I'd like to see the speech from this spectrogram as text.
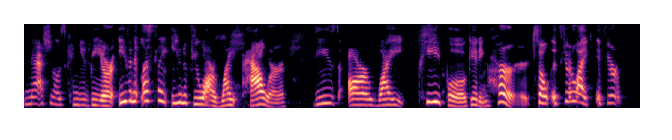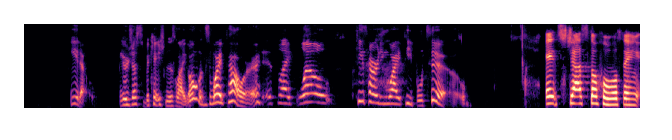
nationalist can you be? Or even, let's say, even if you are white power, these are white people getting hurt. So if you're like, if you're, you know, your justification is like, oh, it's white power. It's like, well, he's hurting white people too. It's just the whole thing.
